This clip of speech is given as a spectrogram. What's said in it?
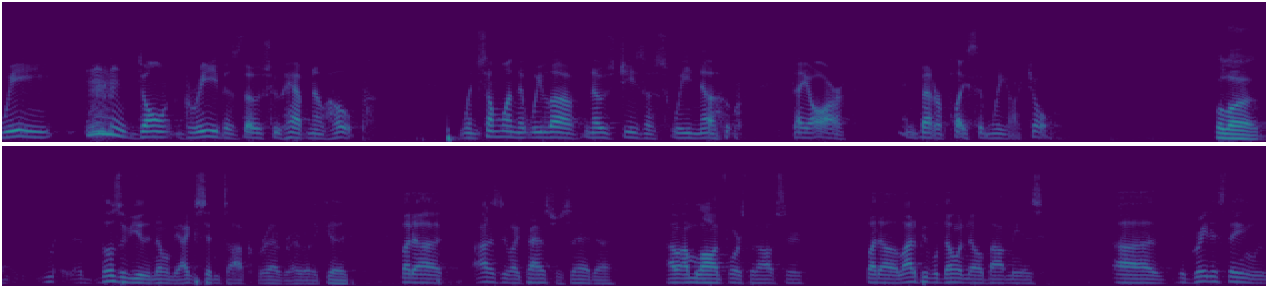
We don't grieve as those who have no hope when someone that we love knows Jesus, we know they are in better place than we are. Joel. Well, uh, those of you that know me, I could sit and talk forever. I really could. But uh, honestly, like Pastor said, uh, I'm a law enforcement officer. But uh, a lot of people don't know about me is uh, the greatest thing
